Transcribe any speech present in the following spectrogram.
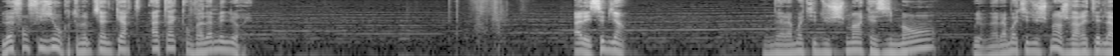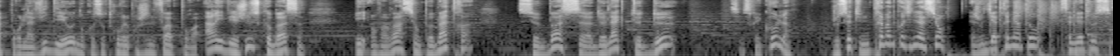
L'œuf en fusion, quand on obtient une carte attaque, on va l'améliorer. Allez, c'est bien. On est à la moitié du chemin quasiment. Oui, on est à la moitié du chemin. Je vais arrêter là pour la vidéo. Donc on se retrouve la prochaine fois pour arriver jusqu'au boss. Et on va voir si on peut battre ce boss de l'acte 2. Ce serait cool. Je vous souhaite une très bonne continuation. Je vous dis à très bientôt. Salut à tous.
